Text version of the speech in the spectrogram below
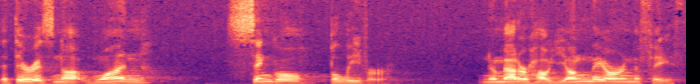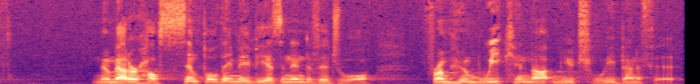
that there is not one single believer, no matter how young they are in the faith, no matter how simple they may be as an individual, from whom we cannot mutually benefit.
